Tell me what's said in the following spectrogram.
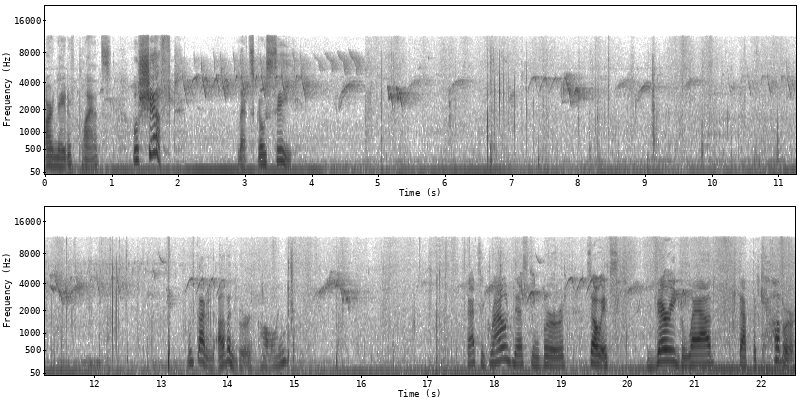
our native plants, will shift. Let's go see. We've got an ovenbird calling. That's a ground nesting bird, so it's very glad that the cover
